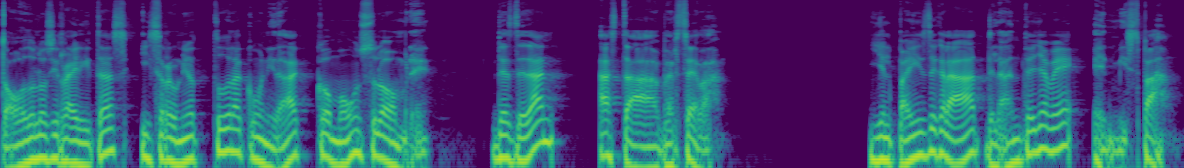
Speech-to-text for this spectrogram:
todos los israelitas y se reunió toda la comunidad como un solo hombre, desde Dan hasta Berseba. Y el país de Galaad delante de Yahvé en Mizpah.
